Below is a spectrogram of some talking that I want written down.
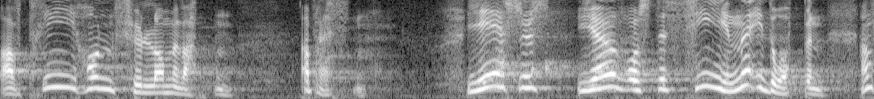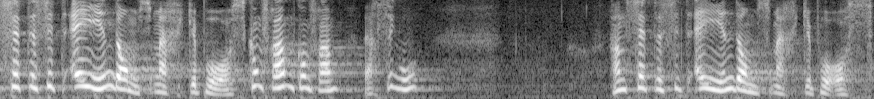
av tre håndfuller med vann av presten. Jesus gjør oss til sine i dåpen. Han setter sitt eiendomsmerke på oss. Kom fram, kom fram. Vær så god. Han setter sitt eiendomsmerke på oss.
